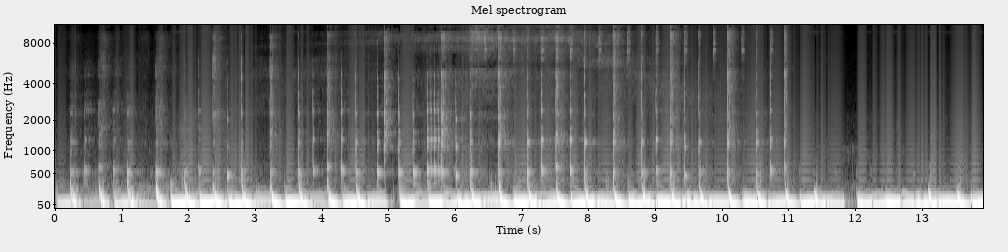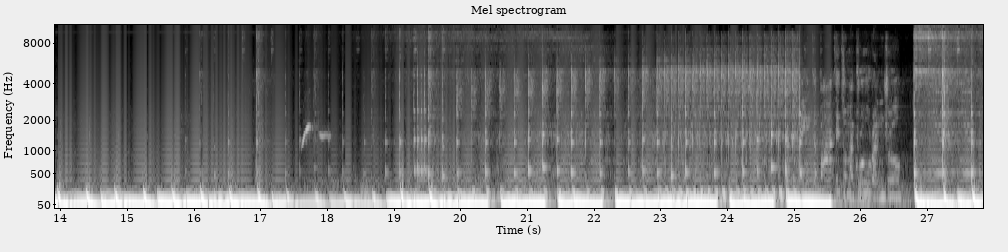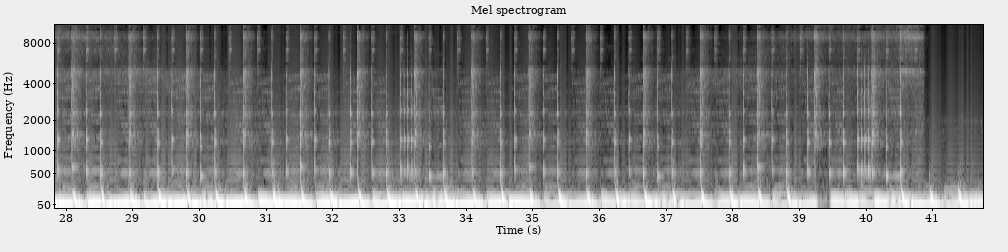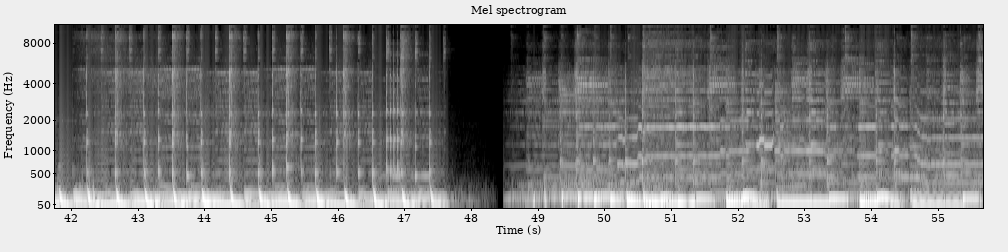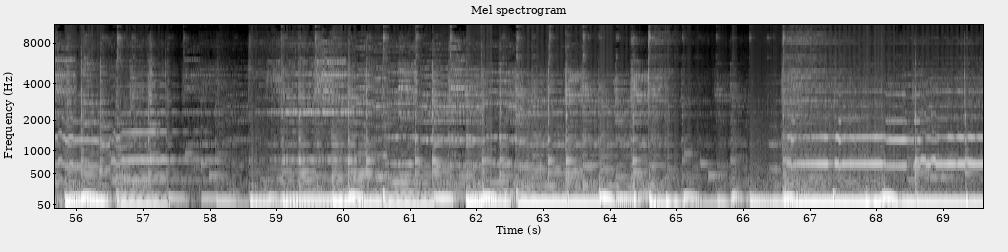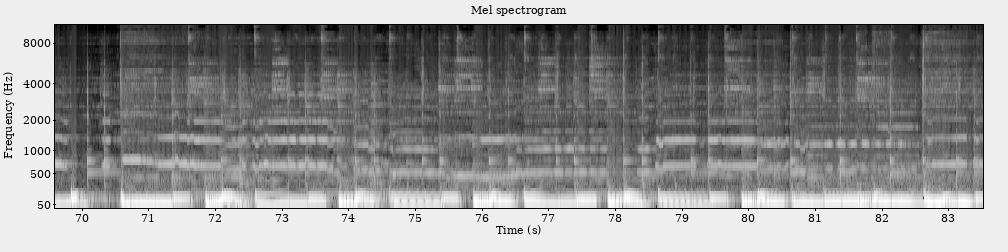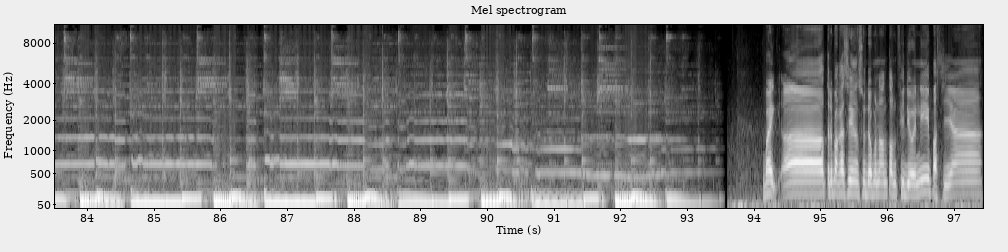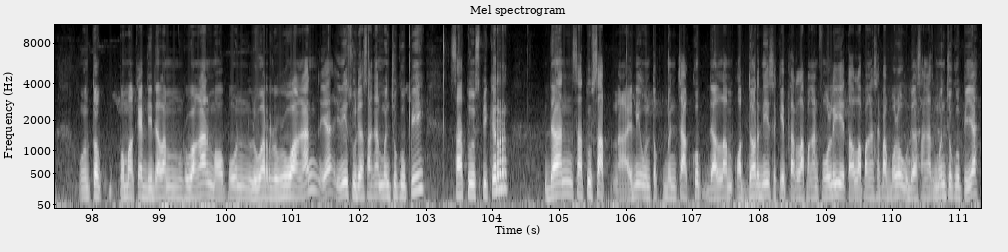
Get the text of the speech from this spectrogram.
Baik, uh, terima kasih yang sudah menonton video ini. Pastinya untuk pemakaian di dalam ruangan maupun luar ruangan ya, ini sudah sangat mencukupi satu speaker dan satu sub. Nah, ini untuk mencakup dalam outdoor nih sekitar lapangan voli atau lapangan sepak bola udah sangat mencukupi ya.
